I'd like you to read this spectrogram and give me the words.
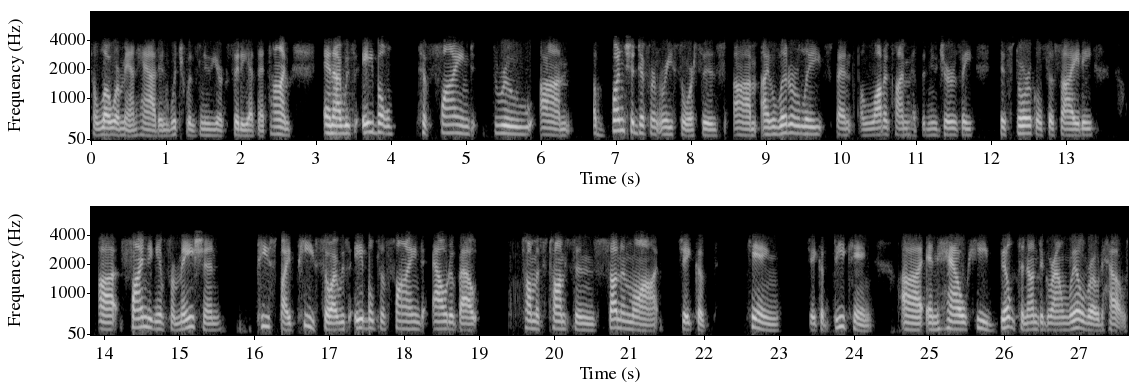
to Lower Manhattan, which was New York City at that time. And I was able to find through um, a bunch of different resources. Um, I literally spent a lot of time at the New Jersey Historical Society uh, finding information piece by piece. So I was able to find out about Thomas Thompson's son in law, Jacob King, Jacob D. King, uh, and how he built an underground railroad house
